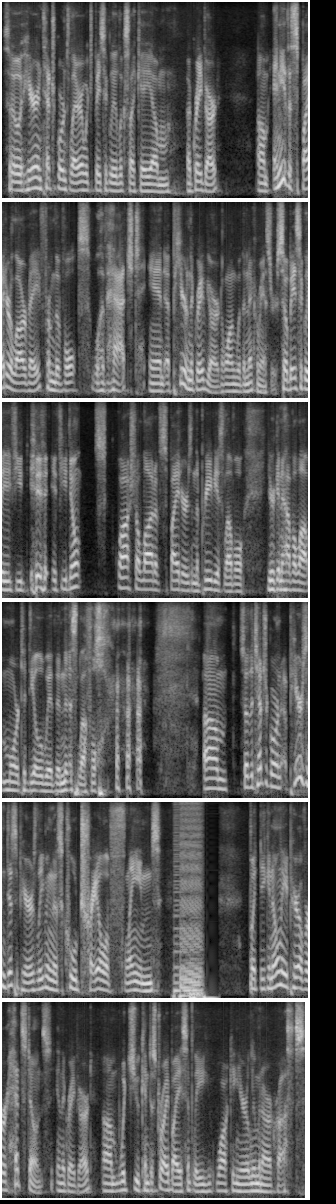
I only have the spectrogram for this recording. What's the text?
So here in Tetragorn's lair, which basically looks like a um, a graveyard, um, any of the spider larvae from the vaults will have hatched and appear in the graveyard along with the necromancer. So basically, if you if you don't squash a lot of spiders in the previous level, you're going to have a lot more to deal with in this level. um, so the Tetragorn appears and disappears, leaving this cool trail of flames. But he can only appear over headstones in the graveyard, um, which you can destroy by simply walking your Luminar across.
